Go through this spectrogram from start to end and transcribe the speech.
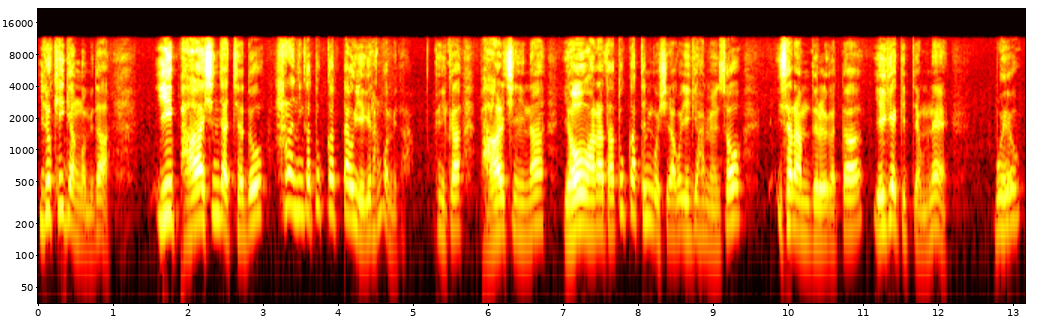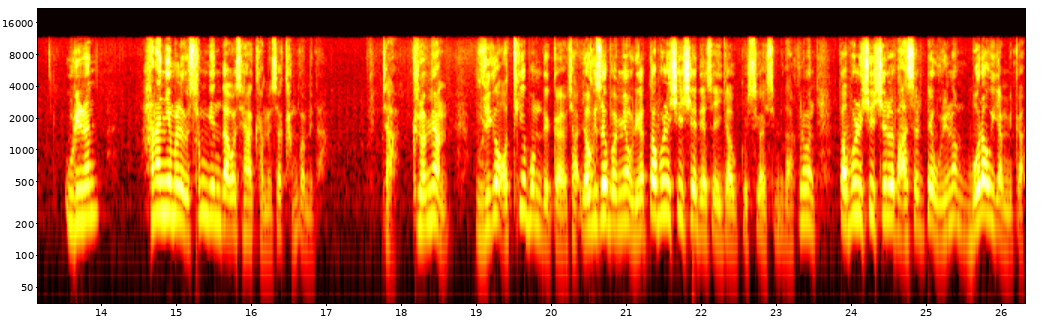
이렇게 얘기한 겁니다. 이 바알신 자체도 하나님과 똑같다고 얘기를 한 겁니다. 그러니까 바알신이나 여호와나 다 똑같은 곳이라고 얘기하면서 이 사람들을 갖다 얘기했기 때문에 뭐예요? 우리는 하나님을 섬긴다고 생각하면서 간 겁니다. 자, 그러면 우리가 어떻게 보면 될까요? 자, 여기서 보면 우리가 WCC에 대해서 얘기하고 수가 있습니다. 그러면 WCC를 봤을 때 우리는 뭐라고 얘기합니까?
